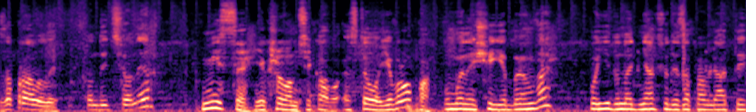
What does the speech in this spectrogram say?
Заправили кондиціонер. Місце, якщо вам цікаво, СТО Європа. У мене ще є BMW. Поїду на днях сюди заправляти.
